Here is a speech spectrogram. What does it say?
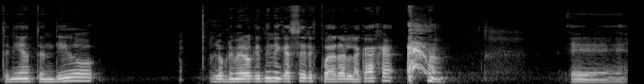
tenía entendido, lo primero que tiene que hacer es cuadrar la caja, eh,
